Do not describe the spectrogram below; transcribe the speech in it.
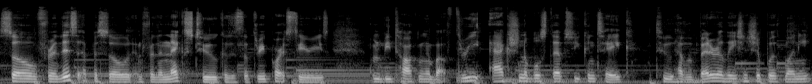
So, for this episode and for the next two, because it's a three part series, I'm going to be talking about three actionable steps you can take to have a better relationship with money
